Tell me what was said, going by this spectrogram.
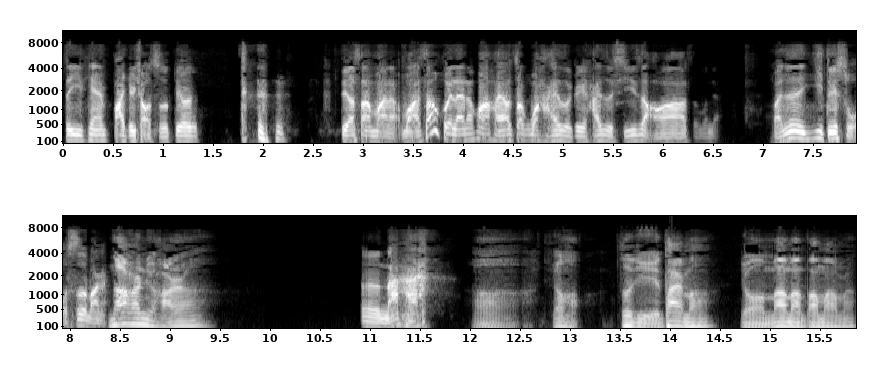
这一天八九小时都要 都要上班了。晚上回来的话，还要照顾孩子，给孩子洗澡啊什么的，反正一堆琐事吧。男孩女孩儿啊？呃，男孩，啊，挺好。自己带吗？有妈妈帮忙吗？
